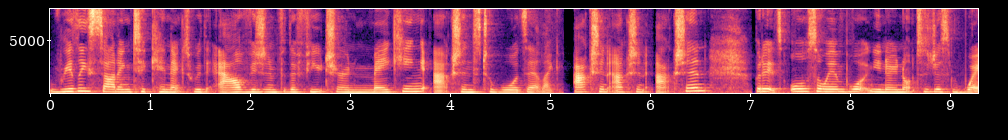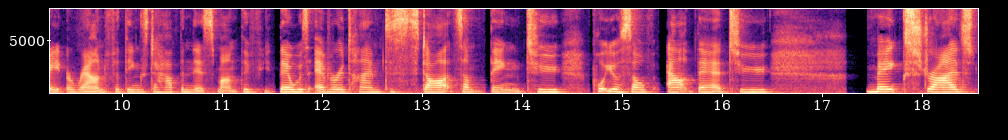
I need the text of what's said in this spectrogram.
really starting to connect with our vision for the future and making actions towards it like action, action, action. But it's also important, you know, not to just wait around for things to happen this month. If there was ever a time to start something, to put yourself out there, to make strides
